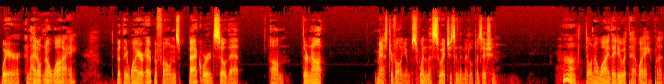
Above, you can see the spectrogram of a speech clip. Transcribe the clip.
where, and I don't know why, but they wire Epiphones backwards so that um, they're not master volumes when the switch is in the middle position. Huh. Don't know why they do it that way, but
